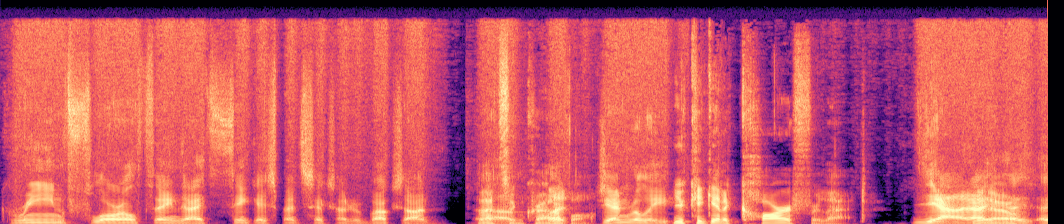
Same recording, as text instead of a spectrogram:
green floral thing that I think I spent six hundred bucks on. That's Uh, incredible. Generally, You could get a car for that. Yeah, I, I,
